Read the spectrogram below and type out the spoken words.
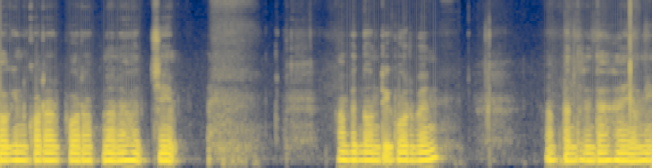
লগ ইন করার পর আপনারা হচ্ছে আবেদনটি করবেন। আপনাদের দেখাই আমি।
